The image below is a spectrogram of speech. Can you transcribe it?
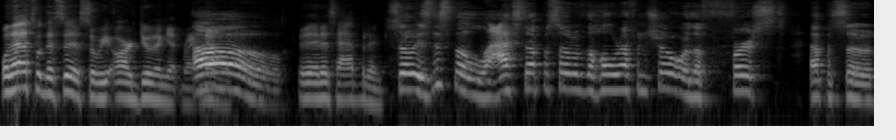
Well, that's what this is. So we are doing it right Oh, now. Oh, it is happening. so is this the last episode of the whole Reffin show, or the first episode?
